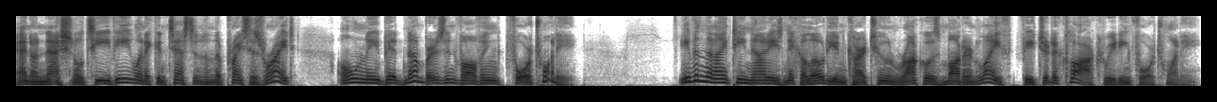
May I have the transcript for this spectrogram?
And on national TV when a contestant on The Price is Right only bid numbers involving 420. Even the 1990s Nickelodeon cartoon Rocko's Modern Life featured a clock reading 420.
